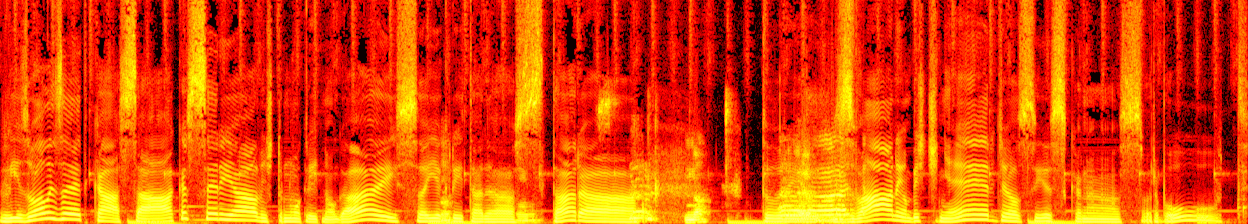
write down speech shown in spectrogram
vizualizēt, kā sākas seriāls. Viņš tur nokrīt no gaisa, iekrīt tādā starā. Nu, Tur ir zvani un bišķi ņērģels ieskanās, varbūt.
